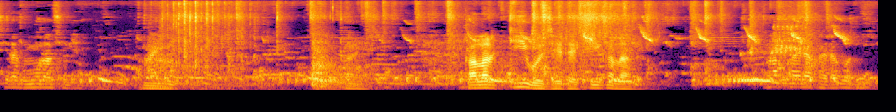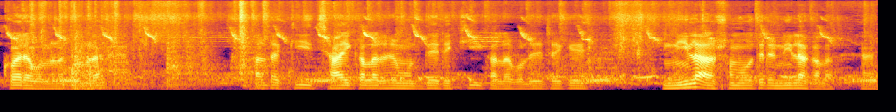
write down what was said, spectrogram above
সেরকম ওরা ছিল। কালার কি বলছে এটা? কি কালার? খয়রা বলো না তোমরা। কালারটা কি? ছাই কালারের মধ্যে এটা কি কালার বলে? এটাকে নীলা সম্ভবত এটা নীলা কালার। হ্যাঁ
